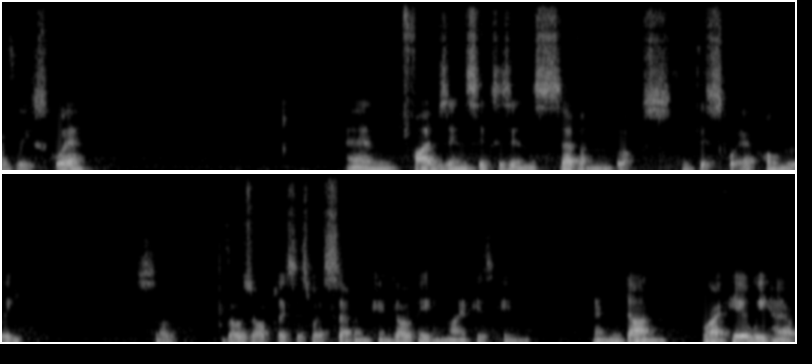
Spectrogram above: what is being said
every square and 5 is in, 6 is in, 7 blocks this square only. So those are places where 7 can go, 8 and 9 is in and done. Right, here we have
